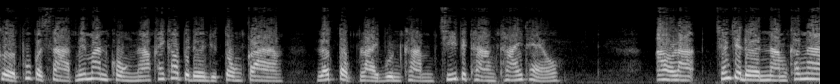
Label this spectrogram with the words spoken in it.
เกิดผู้ประสาทไม่มั่นคงนักให้เข้าไปเดินอยู่ตรงกลาง แล้วตบไหล่บุญคำชี้ไปทางท้ายแถว เอาละฉันจะเดินนำข้างหน้า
